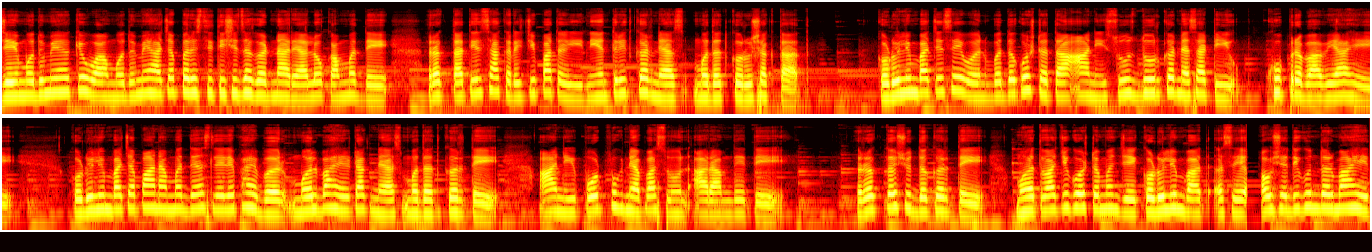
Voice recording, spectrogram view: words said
जे मधुमेह किंवा मधुमेहाच्या परिस्थितीशी झगडणाऱ्या लोकांमध्ये रक्तातील साखरेची पातळी नियंत्रित करण्यास मदत करू शकतात. कडुलिंबाचे सेवन बद्धकोष्ठता आणि सूज दूर करण्यासाठी खूप प्रभावी आहे. कडुलिंबाच्या पानामध्ये असलेले फायबर मल बाहेर टाकण्यास मदत करते आणि पोट फुगण्यापासून आराम देते. रक्त शुद्ध करते. महत्त्वाची गोष्ट म्हणजे कडुलिंबात असे औषधी गुणधर्म आहेत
